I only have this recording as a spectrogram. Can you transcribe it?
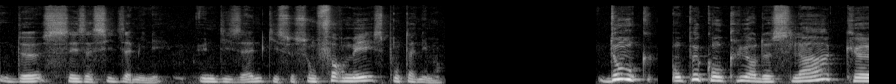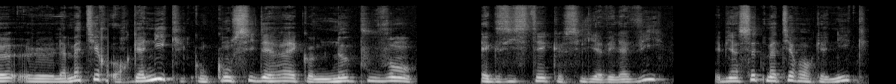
de ces acides aminés, une dizaine qui se sont formés spontanément. Donc, on peut conclure de cela que euh, la matière organique qu'on considérait comme ne pouvant exister que s'il y avait la vie, eh bien cette matière organique,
